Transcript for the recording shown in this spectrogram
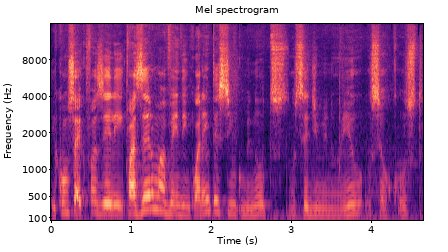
e consegue fazer ele fazer uma venda em 45 minutos, você diminuiu o seu custo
